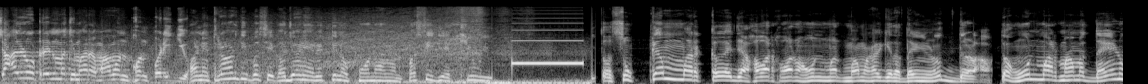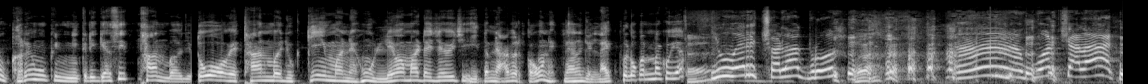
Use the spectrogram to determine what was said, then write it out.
ચાલુ ટ્રેનમાંથી મારા મામાનો ફોન પડી ગયો. અને ત્રણ દિવસ પછી એક અજાણ્યા વ્યક્તિનો ફોન આવ્યો અને પછી જે થયું તો શું કેમ માર કલેજા હવાર હવાર હું માર મામા આવી ગયા દહીણું દળાવ? તો હું માર મામા દહીણું ઘરે હું કે નીકળી ગયા છે થાન બાજુ. તો હવે થાન બાજુ કેમ અને હું લેવા માટે જવી છે એ તમને આગળ કહું ને. ત્યાં લાઈક ફોલો કરી નાખો યાર. યુ વેરી ચલાક બ્રો હા more chalak.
